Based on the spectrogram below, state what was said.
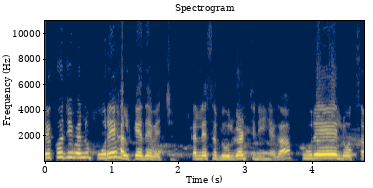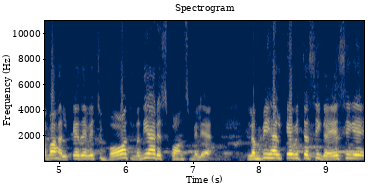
ਦੇਖੋ ਜੀ, ਮੈਨੂੰ ਪੂਰੇ ਹਲਕੇ ਦੇ ਵਿੱਚ ਕੱਲੇ ਸਰਦੂਲਗੜ੍ਹ ਚ ਨਹੀਂ ਹੈਗਾ, ਪੂਰੇ ਲੋਕ ਸਭਾ ਹਲਕੇ ਦੇ ਵਿੱਚ ਬਹੁਤ ਵਧੀਆ ਰਿਸਪਾਂਸ ਮਿਲਿਆ ਲੰਬੀ ਹਲਕੇ ਵਿੱਚ ਅਸੀਂ ਗਏ ਸੀਗੇ,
